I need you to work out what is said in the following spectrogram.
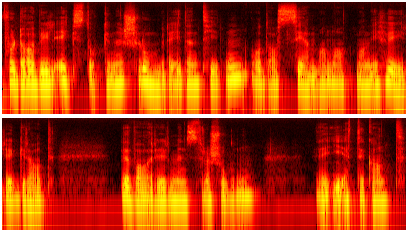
For da vil eggstokkene slumre i den tiden, og da ser man at man i høyere grad bevarer menstruasjonen i etterkant.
